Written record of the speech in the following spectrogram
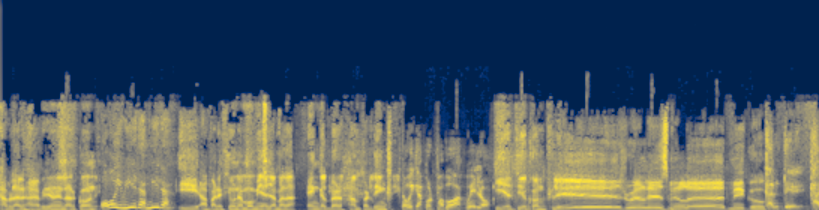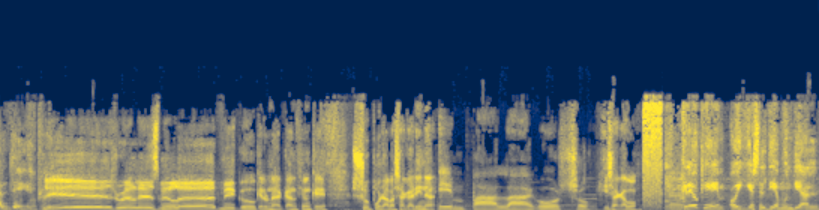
Hablar, abrieron el arcón Uy, mira, mira. y apareció una momia llamada Engelbert Humperdinck Oiga, por favor, abuelo. y el tío con Please release me, let me go. Cante, cante. Please release me, let me go. Que era una canción que supuraba Sacarina Empalagoso. y se acabó. Creo que hoy que es el Día Mundial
